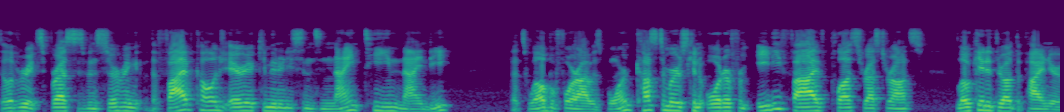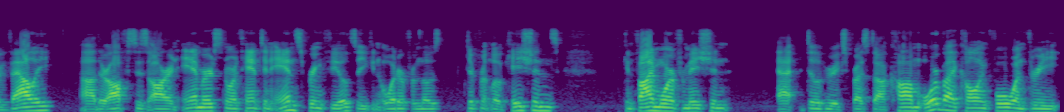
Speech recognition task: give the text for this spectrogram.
Delivery Express has been serving the five college area community since 1990. That's well before I was born. Customers can order from 85 plus restaurants located throughout the Pioneer Valley. Uh, their offices are in Amherst, Northampton, and Springfield, so you can order from those different locations. You can find more information at deliveryexpress.com or by calling 413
